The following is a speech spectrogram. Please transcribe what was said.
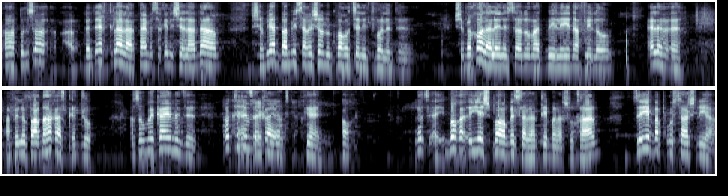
הפרסום, בדרך כלל הטייבס הכי של האדם, שמיד בביס הראשון הוא כבר רוצה לטבול את זה. שבכל הליל אצלנו הוא מטבילין אפילו, אלף, אה, אפילו פעם אחת כתוב. אז הוא מקיים את זה. לא צריכים צריך לקיים. להיות ככה. כן. אוקיי. לא צ- בוא, יש פה הרבה סלטים על השולחן, זה יהיה בפרוסה השנייה.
